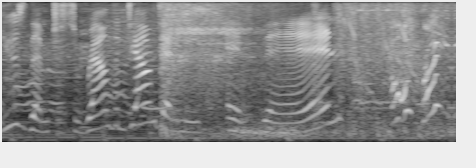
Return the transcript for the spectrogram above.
Use them to surround the downed enemy, and then. All right!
